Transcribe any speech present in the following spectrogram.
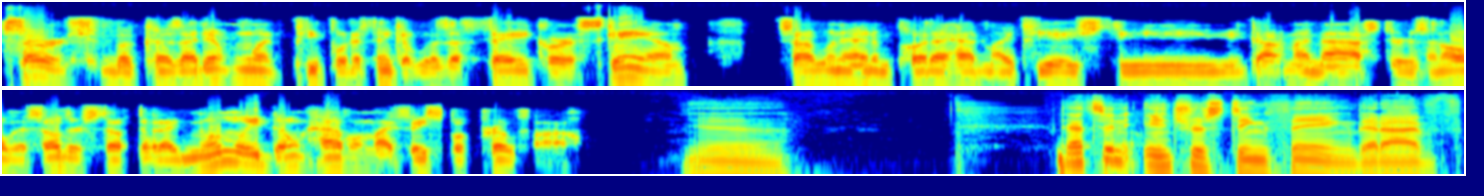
search because I didn't want people to think it was a fake or a scam. So I went ahead and put I had my PhD, got my master's, and all this other stuff that I normally don't have on my Facebook profile. Yeah. That's an interesting thing that I've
